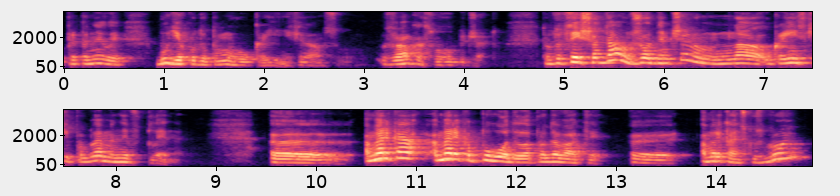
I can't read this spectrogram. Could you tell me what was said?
е, припинили будь-яку допомогу Україні фінансову в рамках свого бюджету. Тобто цей шатдаун жодним чином на українські проблеми не вплине. Е, Америка, Америка погодила продавати е, американську зброю,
